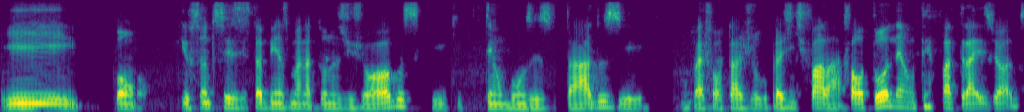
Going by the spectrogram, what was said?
E, bom, que o Santos resista bem às maratonas de jogos, que, que tenham bons resultados e não vai faltar jogo para a gente falar. Faltou, né, um tempo atrás jogos,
